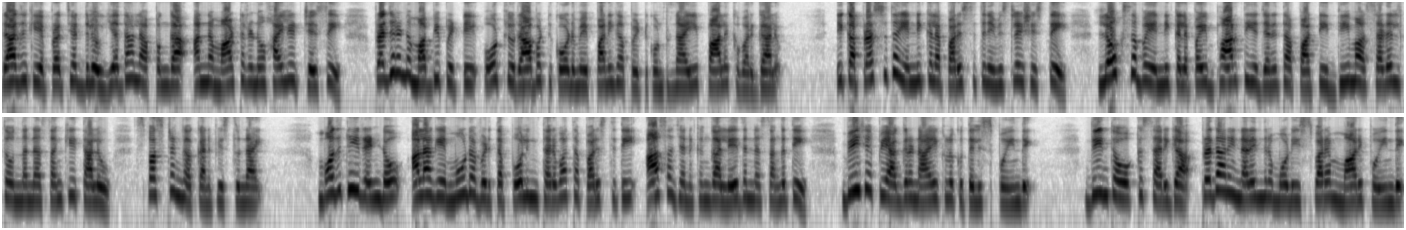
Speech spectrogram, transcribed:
రాజకీయ ప్రత్యర్థులు యథాలాపంగా అన్న మాటలను హైలైట్ చేసి ప్రజలను మభ్యపెట్టి ఓట్లు రాబట్టుకోవడమే పనిగా పెట్టుకుంటున్నాయి పాలక వర్గాలు ఇక ప్రస్తుత ఎన్నికల పరిస్థితిని విశ్లేషిస్తే లోక్సభ ఎన్నికలపై భారతీయ జనతా పార్టీ ధీమా సడలుతోందన్న సంకేతాలు స్పష్టంగా కనిపిస్తున్నాయి. మొదటి రెండో అలాగే మూడో విడత పోలింగ్ తర్వాత పరిస్థితి ఆశాజనకంగా లేదన్న సంగతి బీజేపీ అగ్ర నాయకులకు తెలిసిపోయింది. దీంతో ఒక్కసారిగా ప్రధాని నరేంద్ర మోడీ స్వరం మారిపోయింది.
